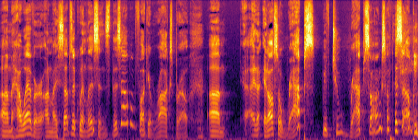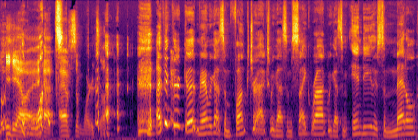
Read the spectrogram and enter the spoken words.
Um, however, on my subsequent listens, this album fucking rocks, bro. Um, it, also raps. We have two rap songs on this album. yeah, I, what? I have some words on. I think they're good, man. We got some funk tracks, we got some psych rock, we got some indie, there's some metal.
